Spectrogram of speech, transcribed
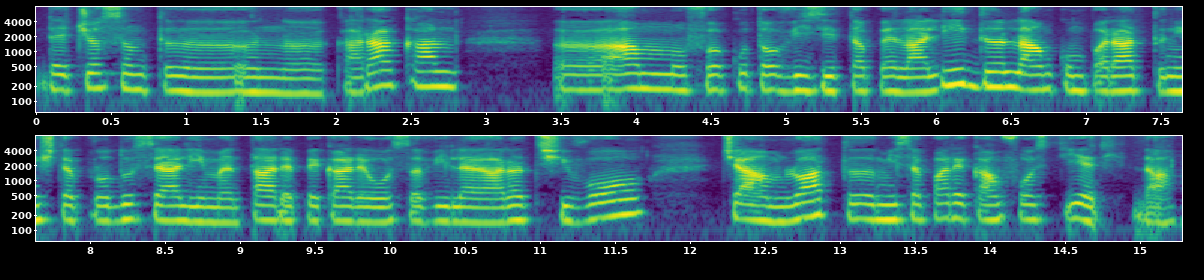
Deci eu sunt în Caracal, am făcut o vizită pe la Lidl, am cumpărat niște produse alimentare pe care o să vi le arăt și vouă. Ce am luat, mi se pare că am fost ieri, da,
